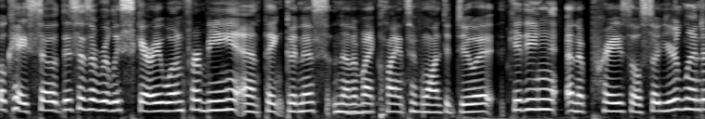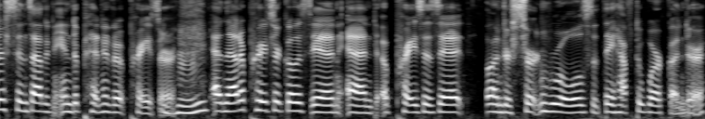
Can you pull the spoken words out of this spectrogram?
Okay, so this is a really scary one for me, and thank goodness none of my clients have wanted to do it. Getting an appraisal. So your lender sends out an independent appraiser, and that appraiser goes in and appraises it under certain rules that they have to work under.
